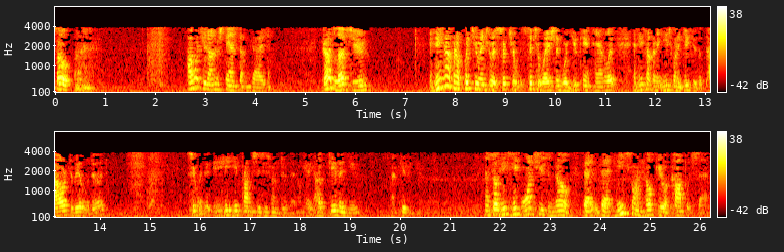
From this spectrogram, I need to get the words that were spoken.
So, I want you to understand something, guys. God loves you, and He's not going to put you into a situ- situation where you can't handle it, and He's not going to. He's going to give you the power to be able to do it. See, He, he promises He's going to do that. Okay, I've given you. I've given you. And so he, he wants you to know that, that he's going to help you accomplish that.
